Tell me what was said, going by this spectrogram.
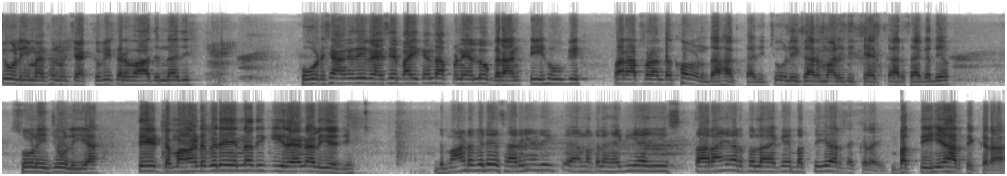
ਝੋਲੀ ਮੈਂ ਤੁਹਾਨੂੰ ਚੈੱਕ ਵੀ ਕਰਵਾ ਦਿੰਨਾ ਜੀ। ਫੂਡ ਸ਼ਾਂਗ ਦੀ ਵੈਸੇ ਬਾਈ ਕਹਿੰਦਾ ਆਪਣੇ ਵੱਲੋਂ ਗਾਰੰਟੀ ਹੋਊਗੀ ਪਰ ਆਪਣਾ ਦਿਖਾਉਣ ਦਾ ਹੱਕ ਆ ਜੀ। ਝੋਲੀ ਕਰਮ ਵਾਲੀ ਦੀ ਚੈੱਕ ਕਰ ਸਕਦੇ ਹੋ। ਸੋਹਣੀ ਝੋਲੀ ਆ। ਤੇ ਡਿਮਾਂਡ ਵੀਰੇ ਇਹਨਾਂ ਦੀ ਕੀ ਰਹਿਣ ਵਾਲੀ ਹੈ ਜੀ? ਡਿਮਾਂਡ ਵੀਰੇ ਸਾਰੀਆਂ ਦੀ ਅਹ, ਮਤਲਬ ਹੈਗੀ ਆ ਜੀ 17000 ਤੋਂ ਲੈ ਕੇ 32000 ਤੱਕ ਆ ਜੀ। 32000 ਤੱਕ ਆ।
